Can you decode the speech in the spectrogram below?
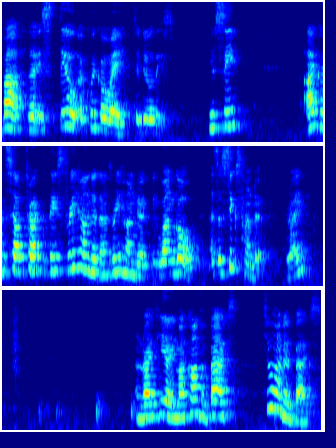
But there is still a quicker way to do this. You see, I could subtract these 300 and 300 in one go as a 600, right? And right here in my count of bags, 200 bags.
